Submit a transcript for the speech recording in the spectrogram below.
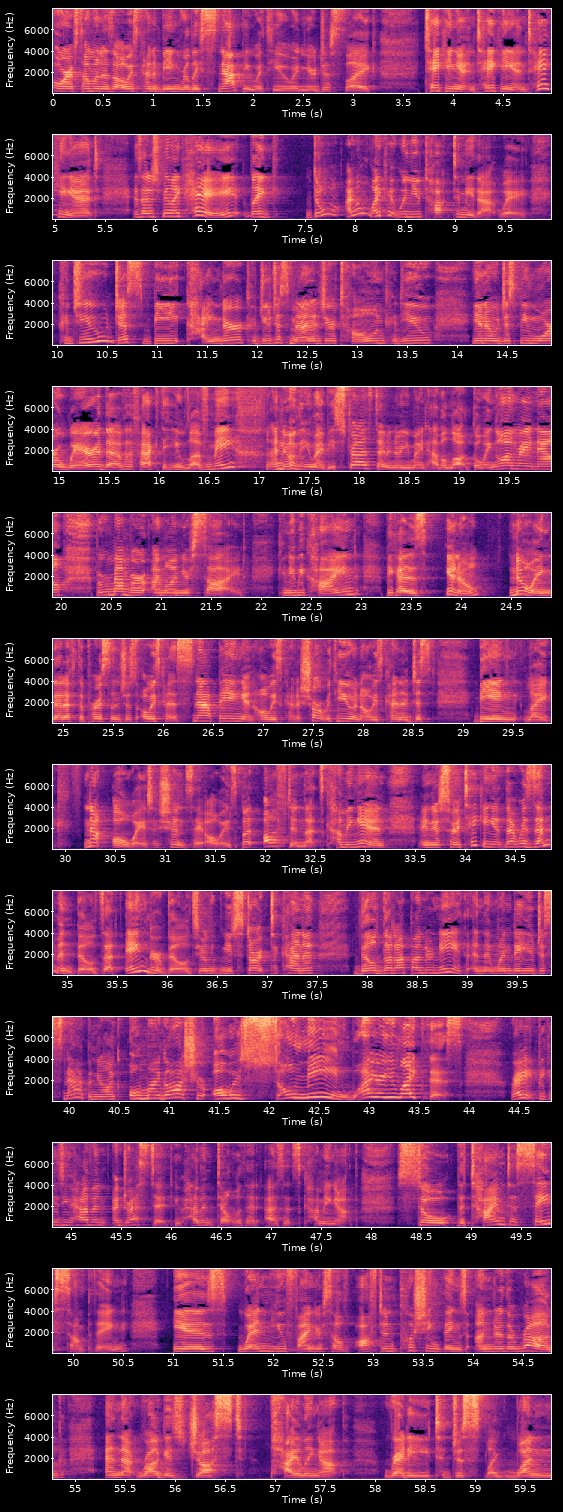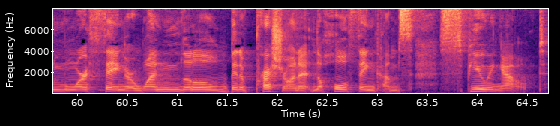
Or if someone is always kind of being really snappy with you and you're just like taking it and taking it and taking it, instead of just being like, hey, like, don't I don't like it when you talk to me that way. Could you just be kinder? Could you just manage your tone? Could you, you know, just be more aware of the fact that you love me? I know that you might be stressed. I know you might have a lot going on right now, but remember, I'm on your side. Can you be kind? Because, you know, knowing that if the person's just always kind of snapping and always kind of short with you and always kind of just being like, not always, I shouldn't say always, but often that's coming in and you're sort of taking it, that resentment builds, that anger builds. you you start to kind of build that up underneath. And then one day you just snap and you're like, oh my gosh, you're always so mean. Why are you like this? right? Because you haven't addressed it, you haven't dealt with it as it's coming up. So the time to say something is when you find yourself often pushing things under the rug and that rug is just piling up ready to just like one more thing or one little bit of pressure on it and the whole thing comes spewing out.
